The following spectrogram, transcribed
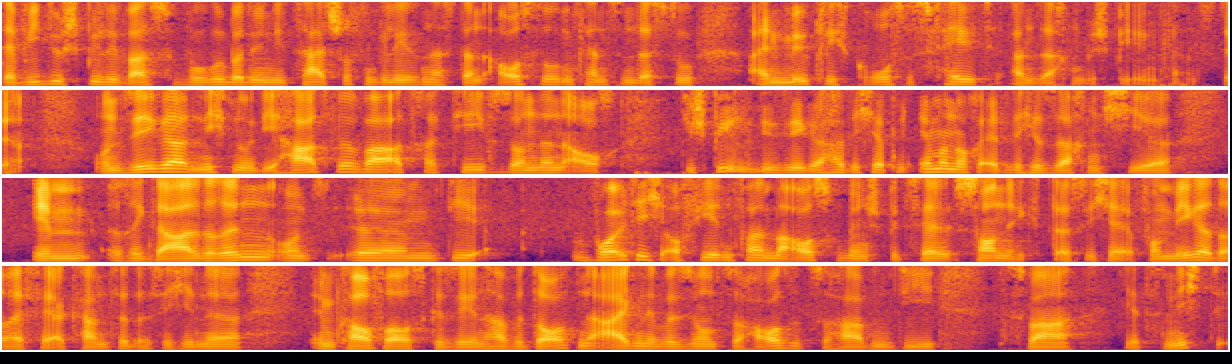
der Videospiele, was, worüber du in die Zeitschriften gelesen hast, dann ausloten kannst und dass du ein möglichst großes Feld an Sachen bespielen kannst. Ja. Und Sega, nicht nur die Hardware war attraktiv, sondern auch die Spiele, die Sega hatte. Ich habe immer noch etliche Sachen hier im Regal drin und ähm, die wollte ich auf jeden Fall mal ausprobieren, speziell Sonic, das ich ja vom Mega Drive her erkannte, dass ich in der, im Kaufhaus gesehen habe, dort eine eigene Version zu Hause zu haben, die zwar jetzt nicht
